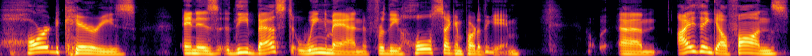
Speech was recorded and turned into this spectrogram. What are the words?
hard carries and is the best wingman for the whole second part of the game. Um, I think Alphonse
